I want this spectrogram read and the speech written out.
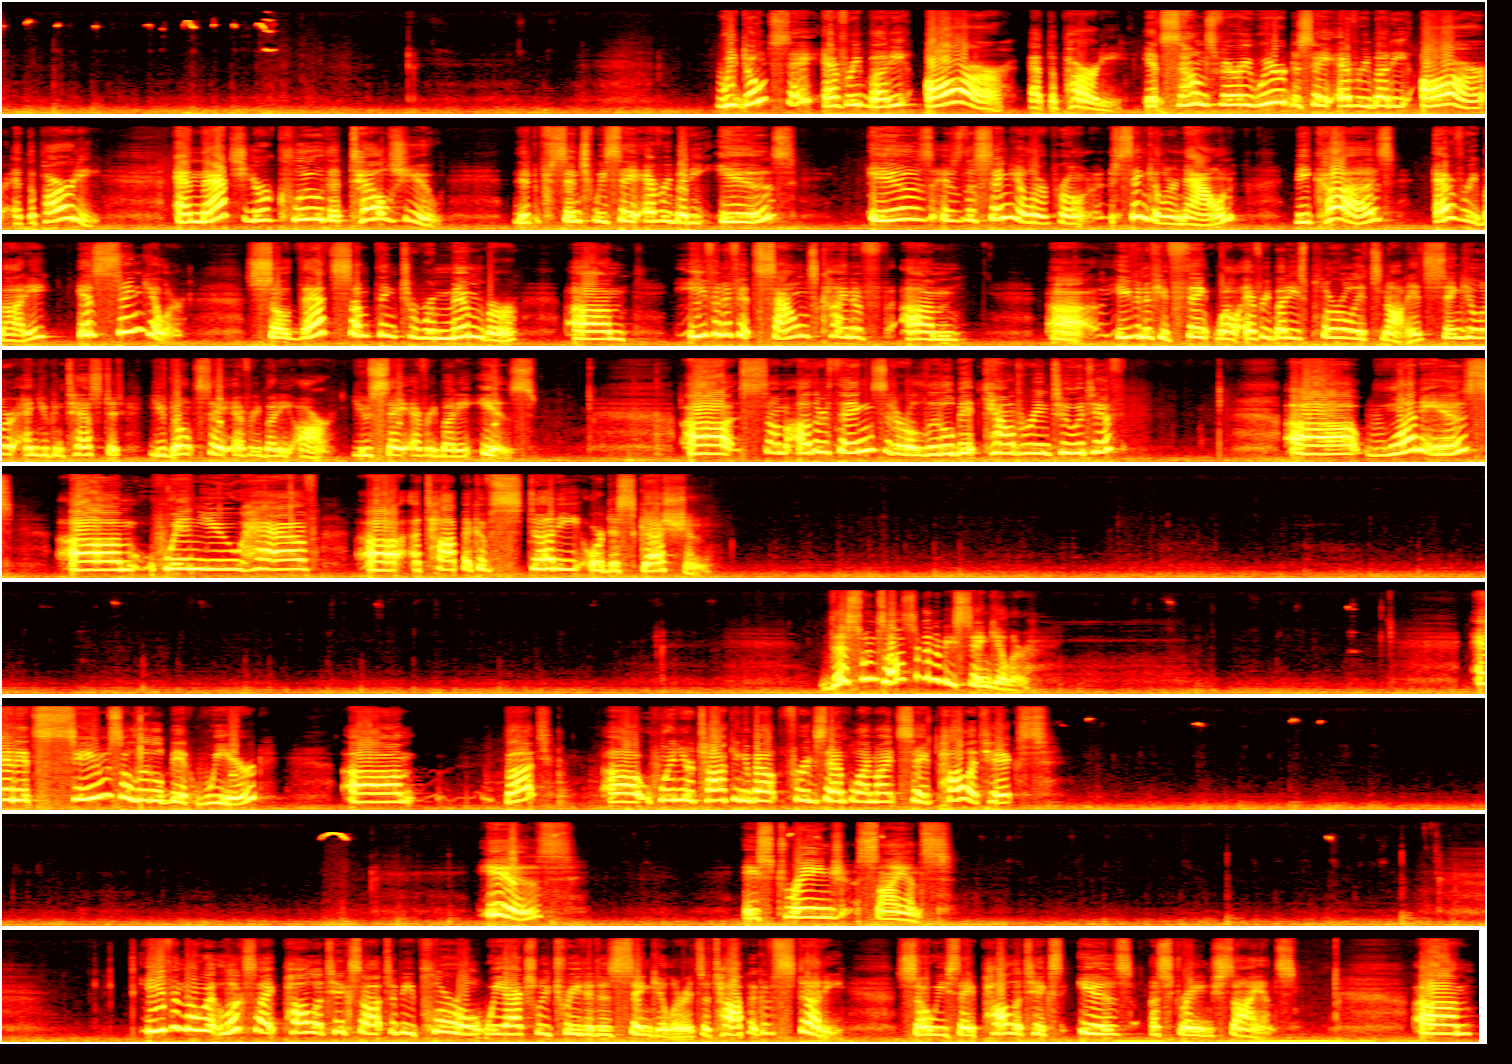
We don't say everybody are at the party. It sounds very weird to say everybody are at the party. And that's your clue that tells you that since we say everybody is, is is the singular pro, singular noun because everybody is singular. So that's something to remember um, even if it sounds kind of, um, uh, even if you think, well, everybody's plural, it's not. It's singular and you can test it. You don't say everybody are. You say everybody is. Uh, some other things that are a little bit counterintuitive. Uh, one is um, when you have uh, a topic of study or discussion. This one's also going to be singular. And it seems a little bit weird, um, but uh, when you're talking about, for example, I might say politics, is a strange science. even though it looks like politics ought to be plural, we actually treat it as singular. It's a topic of study. So we say politics is a strange science. Um,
